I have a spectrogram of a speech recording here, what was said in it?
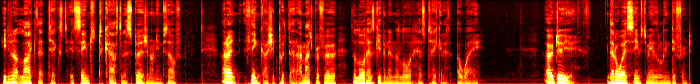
He did not like that text. It seemed to cast an aspersion on himself. I don't think I should put that. I much prefer the Lord has given and the Lord has taken it away. Oh, do you? That always seems to me a little indifferent.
